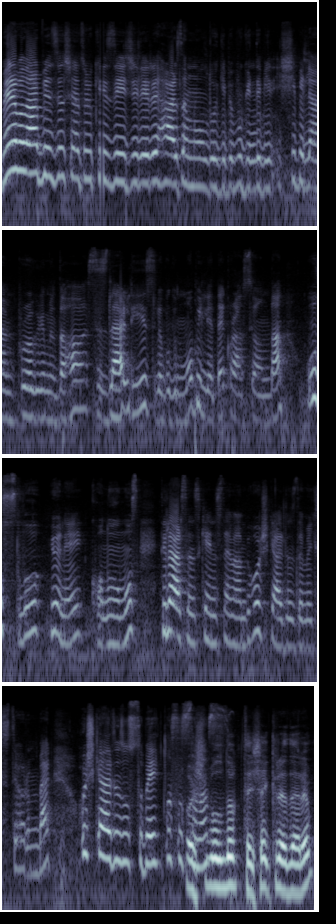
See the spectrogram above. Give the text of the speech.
Merhabalar Benzin Şen Türk izleyicileri. Her zaman olduğu gibi bugün de bir işi bilen programı daha sizlerleyiz ve bugün mobilya dekorasyondan Uslu Yöney konuğumuz. Dilerseniz kendisine hemen bir hoş geldiniz demek istiyorum ben. Hoş geldiniz Uslu Bey. Nasılsınız? Hoş bulduk. Teşekkür ederim.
